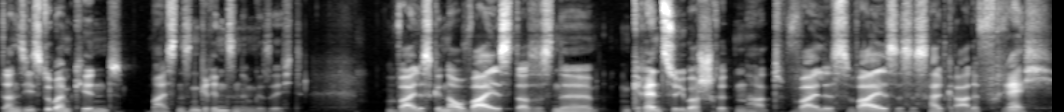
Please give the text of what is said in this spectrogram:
dann siehst du beim Kind, meistens ein Grinsen im Gesicht, weil es genau weiß, dass es eine Grenze überschritten hat, weil es weiß, es ist halt gerade frech.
